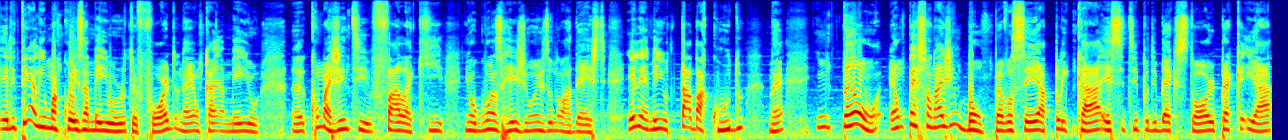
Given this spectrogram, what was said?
ele tem ali uma coisa meio Rutherford, né? Um cara meio, uh, como a gente fala aqui em algumas regiões do Nordeste, ele é meio tabacudo, né? Então é um personagem bom para você aplicar esse tipo de backstory para criar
